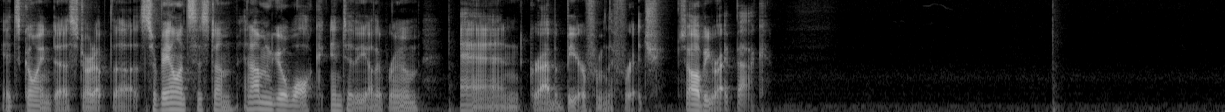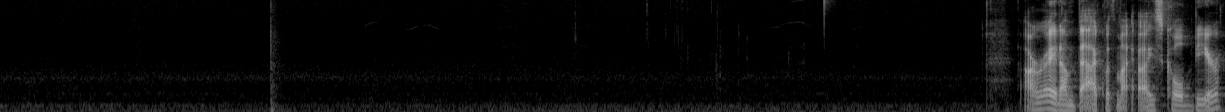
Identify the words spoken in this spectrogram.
it's going to start up the surveillance system, and I'm going to go walk into the other room and grab a beer from the fridge. So I'll be right back. Alright, I'm back with my ice cold beer,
